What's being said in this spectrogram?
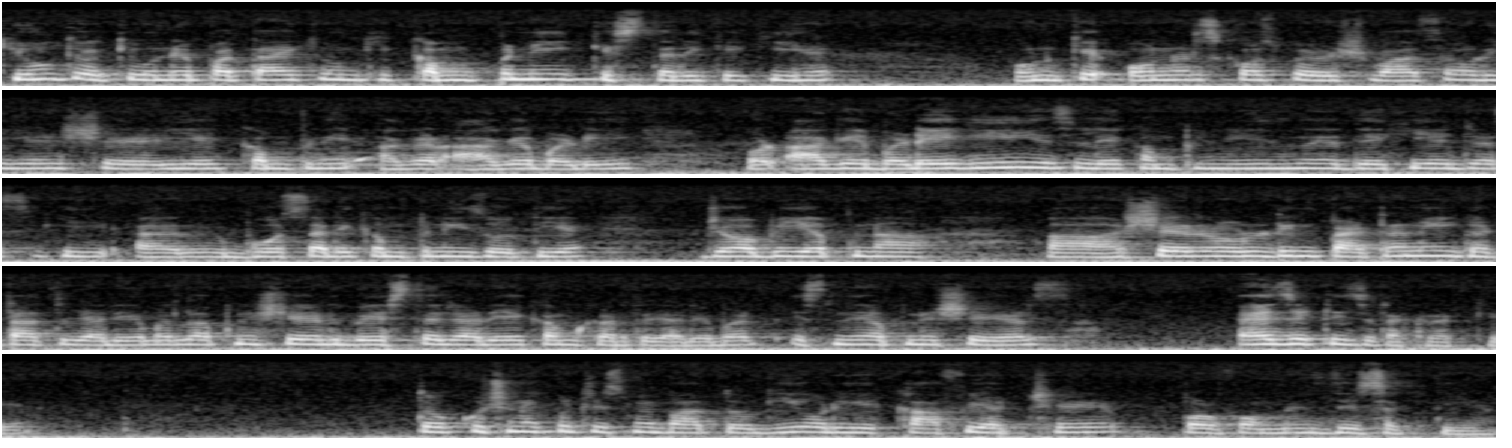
क्यों? क्योंकि उन्हें पता है कि उनकी कंपनी किस तरीके की है। उनके ओनर्स का उस पर विश्वास है और ये ये कंपनी अगर आगे बढ़ी और आगे बढ़ेगी, इसलिए कंपनीज़ ने देखी है, जैसे कि बहुत सारी कंपनीज़ होती है, जो अभी अपना शेयर होल्डिंग पैटर्न ही घटाते जा रही है मतलब अपने शेयर बेचते जा रही है, कम करते जा रही है बट इसने अपने शेयर्स एज इट इज़ रख रखे हैं। तो कुछ ना कुछ इसमें बात होगी और ये काफ़ी अच्छे परफॉर्मेंस दे सकती है,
